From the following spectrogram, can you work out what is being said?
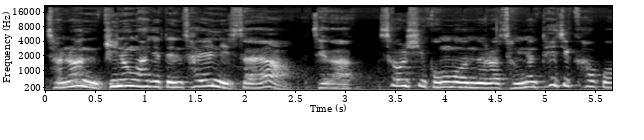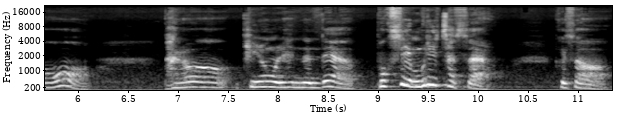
저는 기농하게 된 사연이 있어요. 제가 서울시 공무원으로 정년 퇴직하고 바로 기농을 했는데 복수에 물이 찼어요. 그래서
